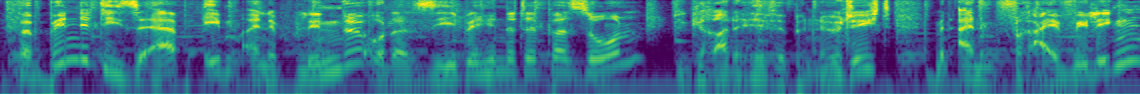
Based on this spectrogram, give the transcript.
verbindet diese App eben eine blinde oder sehbehinderte Person, die gerade Hilfe benötigt, mit einem Freiwilligen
